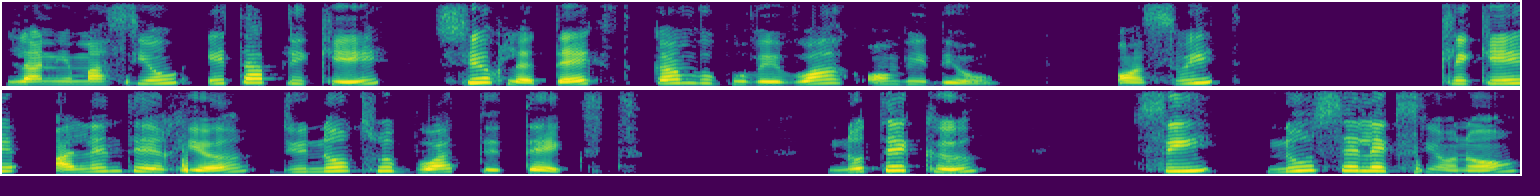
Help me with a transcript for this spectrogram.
L'animation est appliquée sur le texte comme vous pouvez voir en vidéo. Ensuite, cliquez à l'intérieur d'une autre boîte de texte. Notez que si nous sélectionnons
